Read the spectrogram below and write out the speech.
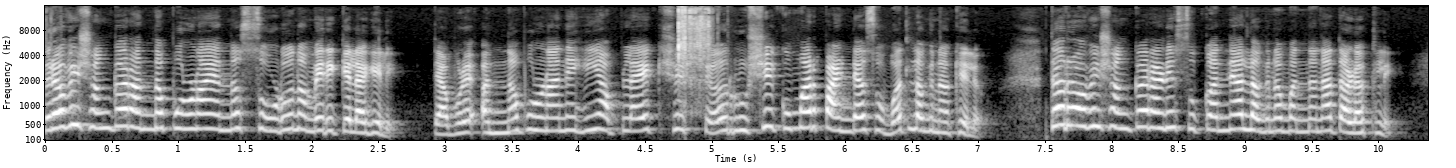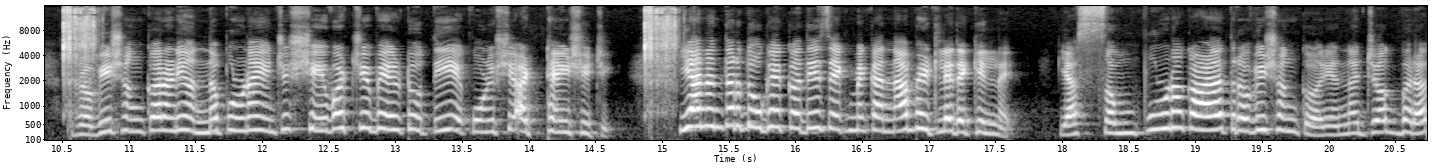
रविशंकर अन्नपूर्णा यांना सोडून अमेरिकेला गेले. त्यामुळे अन्नपूर्णानेही आपला एक शिष्य ऋषी कुमार पांड्यासोबत लग्न केलं. तर रविशंकर आणि सुकन्या लग्नबंधनात अडकले. रविशंकर आणि अन्नपूर्णा यांची शेवटची भेट होती एकोणीसशे अठ्ठ्याऐंशीची. यानंतर दोघे कधीच एकमेकांना भेटले देखील नाही या संपूर्ण काळात रविशंकर यांना जगभरात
